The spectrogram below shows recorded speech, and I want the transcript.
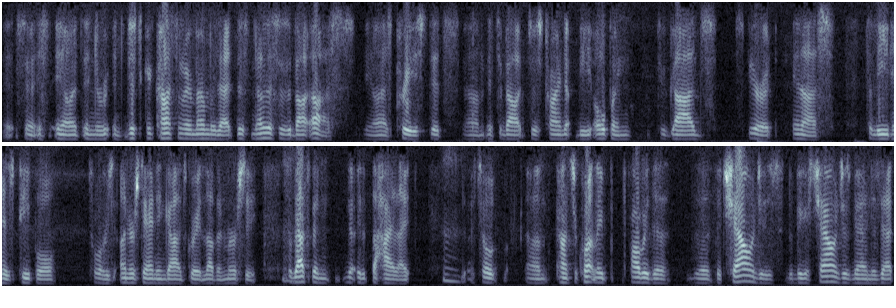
it's, it's you know, it's, just to constantly remember that this none of this is about us. You know, as priests, it's um, it's about just trying to be open to God's spirit in us to lead His people towards understanding God's great love and mercy. Mm. So that's been the, the highlight. Mm. So um, consequently, probably the, the the challenges, the biggest challenge has been is that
